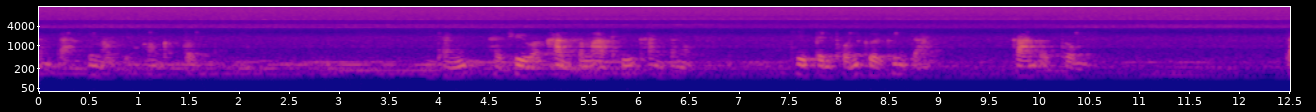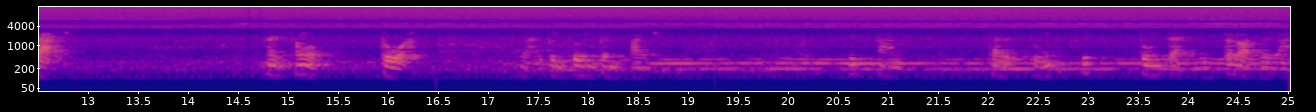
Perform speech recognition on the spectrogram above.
ต่าง ๆ ที่มาเกี่ยวข้องกับตนทั้งให้ชื่อว่าขั้นสมาธิขั้นสงบที่เป็นผลเกิดขึ้นจากการอบรมใจให้สงบตัวอย่าให้เป็นปืนเป็นไฟคิดอ่านใจปรุงคิดปรุงแต่งตลอดเวลา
